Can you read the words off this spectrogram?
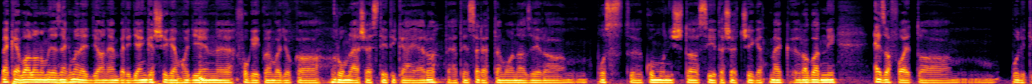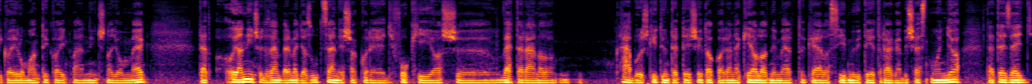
be kell vallanom, hogy ez nekem van egy olyan emberi gyengeségem, hogy én fogékony vagyok a romlás esztétikájára, tehát én szerettem volna azért a posztkommunista szétesettséget megragadni. Ez a fajta politikai romantika itt már nincs nagyon meg. Tehát olyan nincs, hogy az ember megy az utcán, és akkor egy foghíjas veterán a háborús kitüntetését akarja neki aladni, mert kell a szívműtét, legalábbis ezt mondja. Tehát ez egy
